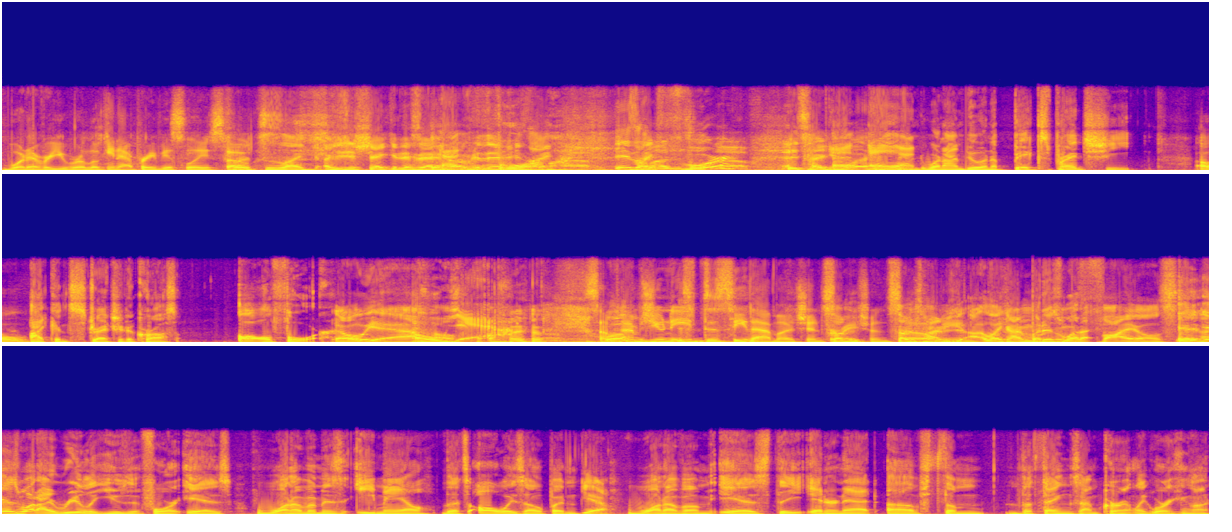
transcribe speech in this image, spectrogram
whatever you were looking at previously. So Fritz is like, he's just shaking his head Yeah, over there. He's four. like, he's like four. He's like, And, and when I'm doing a big spreadsheet, oh, I can stretch it across all four. oh yeah, Oh, yeah. sometimes you need to see that much Some- information. So, I sometimes, mean- like I'm But working it's what I- files. It and is what I really use it for. Is one of them is email that's always open. Yeah. One of them is the internet of some the things I'm currently working on.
